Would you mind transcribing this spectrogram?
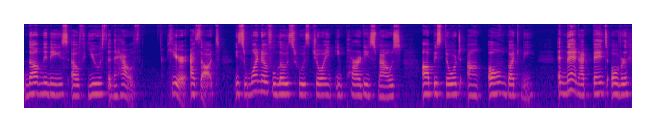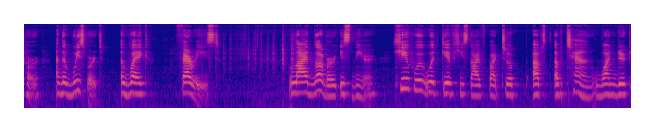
loveliness of youth and health. Here, I thought, is one of those whose joy in parting smiles are bestowed on all but me. And then I bent over her and whispered, Awake, fairest. Thy lover is near he who would give his life but to obtain one look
